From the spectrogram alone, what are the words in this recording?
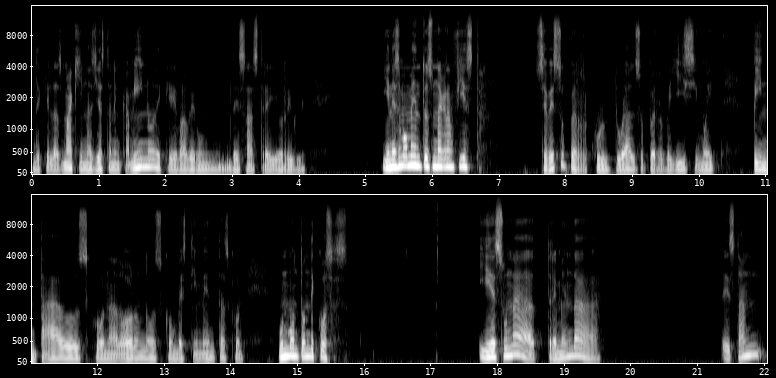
de que las máquinas ya están en camino, de que va a haber un desastre horrible. Y en ese momento es una gran fiesta. Se ve súper cultural, súper bellísimo. Hay pintados, con adornos, con vestimentas, con un montón de cosas. Y es una tremenda... Están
